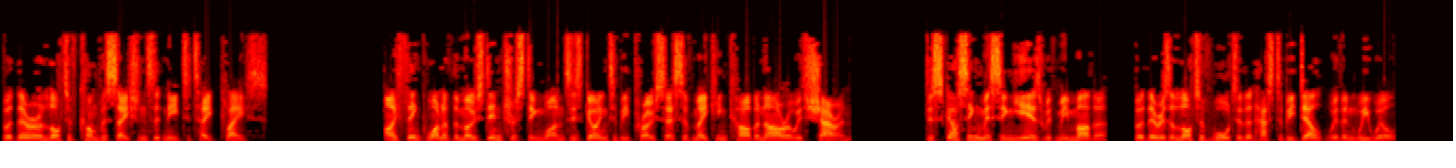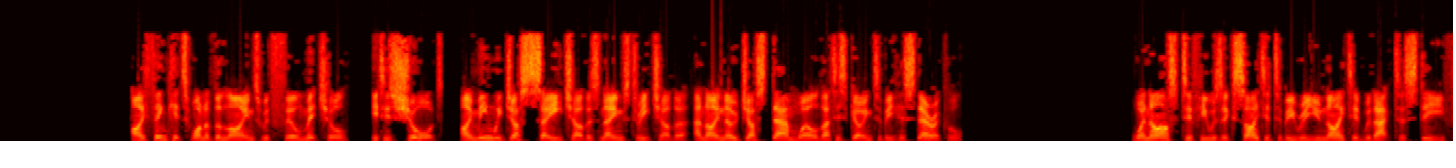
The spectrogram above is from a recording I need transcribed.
but there are a lot of conversations that need to take place. I think one of the most interesting ones is going to be process of making carbonara with Sharon. Discussing missing years with me mother, but there is a lot of water that has to be dealt with and we will. I think it's one of the lines with Phil Mitchell, it is short, I mean we just say each other's names to each other and I know just damn well that is going to be hysterical. When asked if he was excited to be reunited with actor Steve,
